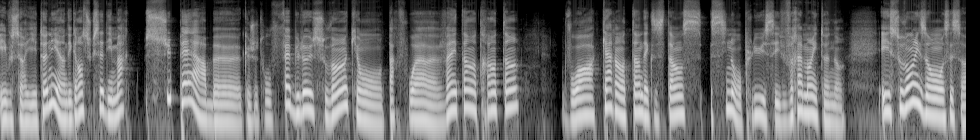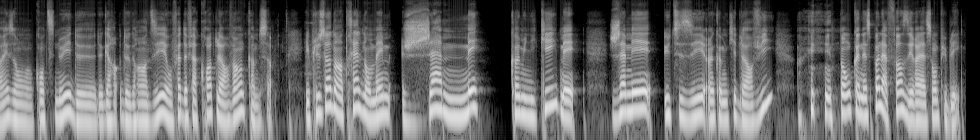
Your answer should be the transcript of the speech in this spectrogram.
Et vous seriez étonné, hein, des grands succès des marques superbes, euh, que je trouve fabuleuses souvent, qui ont parfois 20 ans, 30 ans, voire 40 ans d'existence, sinon plus. C'est vraiment étonnant. Et souvent, ils ont, c'est ça, ils ont continué de, grandir au fait de faire croître leur vente comme ça. Et plusieurs d'entre elles n'ont même jamais communiqué, mais jamais utilisé un communiqué de leur vie, donc connaissent pas la force des relations publiques.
